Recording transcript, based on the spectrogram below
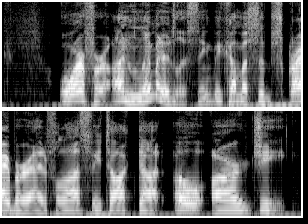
Or for unlimited listening, become a subscriber at philosophytalk.org.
